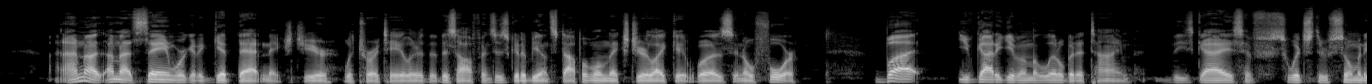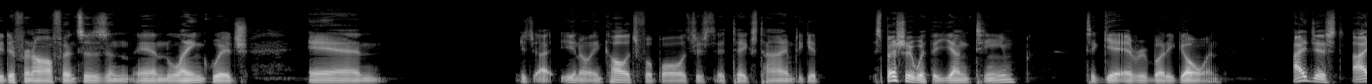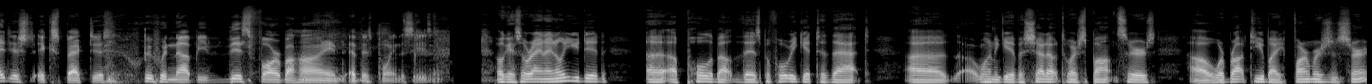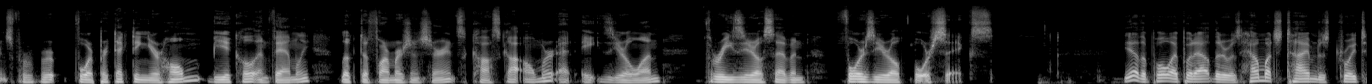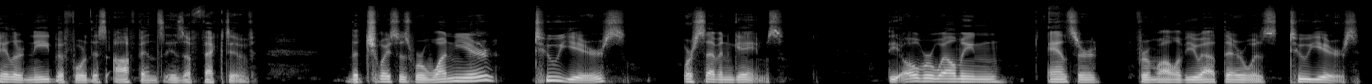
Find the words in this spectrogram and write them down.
I'm not I'm not saying we're going to get that next year with Troy Taylor that this offense is going to be unstoppable next year like it was in 04. But you've got to give them a little bit of time. These guys have switched through so many different offenses and and language and it's uh, you know in college football it's just it takes time to get especially with a young team to get everybody going. I just I just expected we would not be this far behind at this point in the season. Okay, so Ryan, I know you did a, a poll about this. Before we get to that, uh, I want to give a shout out to our sponsors. Uh, we're brought to you by Farmers Insurance for for protecting your home, vehicle, and family. Look to Farmers Insurance. Call Scott Omer at 801 307 4046. Yeah, the poll I put out there was how much time does Troy Taylor need before this offense is effective? The choices were one year, two years, or seven games. The overwhelming answer from all of you out there was two years.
